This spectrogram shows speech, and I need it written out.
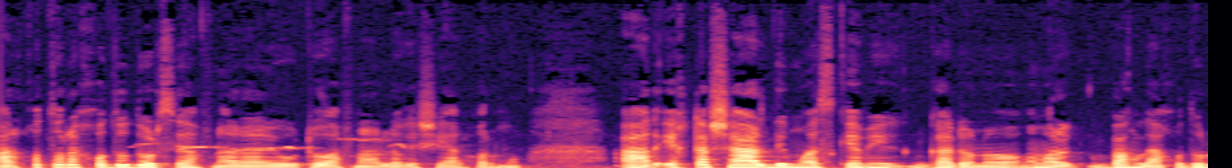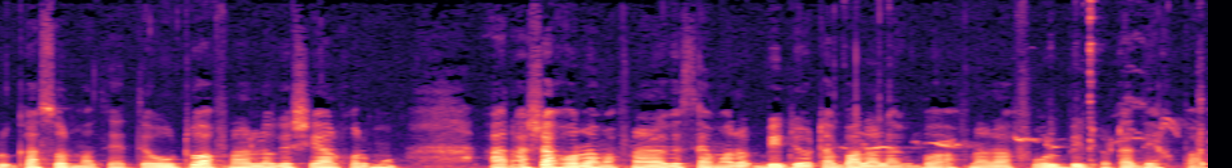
আর কতটা কদু ধরছে আপনারা ওটাও আপনার লগে শেয়ার করমু। আর একটা সার দিমু আজকে আমি গার্ডেনও আমার বাংলা কদুর গাছের মাঝে, তো ওটাও আপনার লগে শেয়ার করমু। আর আশা করলাম আপনারা কাছে আমার ভিডিওটা ভালো লাগবো, আপনারা ফুল ভিডিওটা দেখবার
